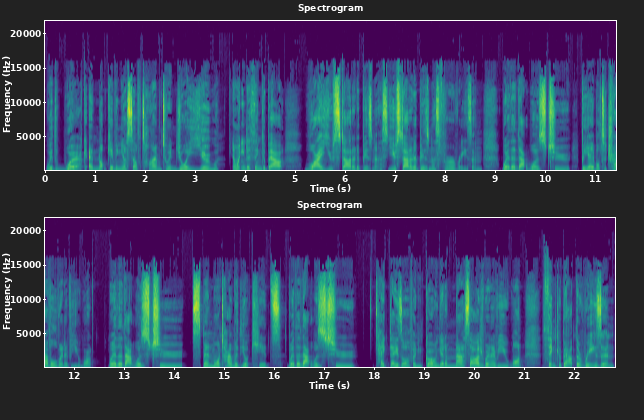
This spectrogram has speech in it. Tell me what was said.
with work and not giving yourself time to enjoy you. I want you to think about why you started a business. You started a business for a reason, whether that was to be able to travel whenever you want, whether that was to spend more time with your kids, whether that was to take days off and go and get a massage whenever you want. Think about the reason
